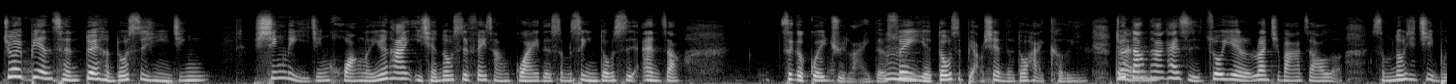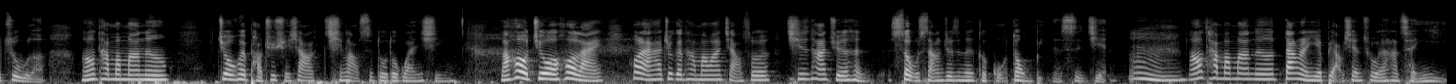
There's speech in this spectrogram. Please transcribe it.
就会变成对很多事情已经心里已经慌了。因为他以前都是非常乖的，什么事情都是按照这个规矩来的，所以也都是表现的都还可以。就当他开始作业乱七八糟了，什么东西记不住了，然后他妈妈呢？就会跑去学校请老师多多关心，然后结果后来后来他就跟他妈妈讲说，其实他觉得很受伤，就是那个果冻笔的事件。嗯，然后他妈妈呢，当然也表现出了他诚意。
